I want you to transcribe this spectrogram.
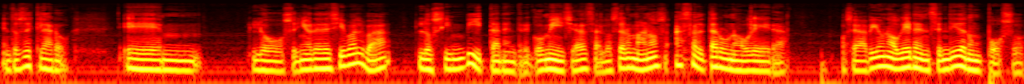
Entonces, claro, em, los señores de Xibalbá los invitan, entre comillas, a los hermanos a saltar una hoguera. O sea, había una hoguera encendida en un pozo.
